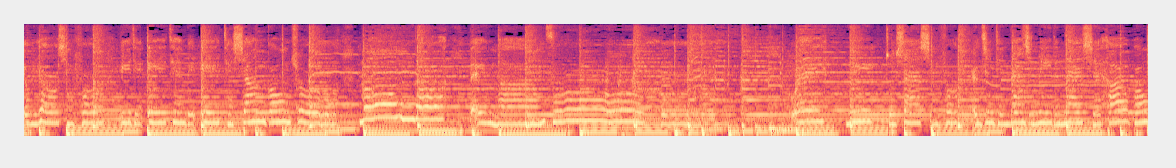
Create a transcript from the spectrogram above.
拥有幸福，一天一天比一天像公主，梦都被满足。为你种下幸福，让今天担心你的那些好朋友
